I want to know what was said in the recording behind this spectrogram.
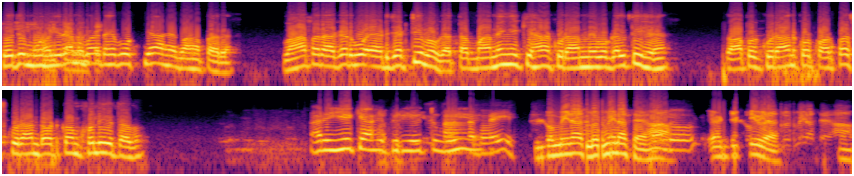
तो जो मुनिरन वर्ड है वो क्या है वहाँ पर? वहाँ पर अगर वो एडजेक्टिव होगा तब मानेंगे कि हाँ कुरान में वो गलती है। तो आप कुरान को कॉर्पस कुरान डॉट कॉम खोलिए तब। अरे ये क्या है फिर? ये तो वही भाई। लुमिनस लुमिनस है हाँ। एडजेक्टिव है। हाँ।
